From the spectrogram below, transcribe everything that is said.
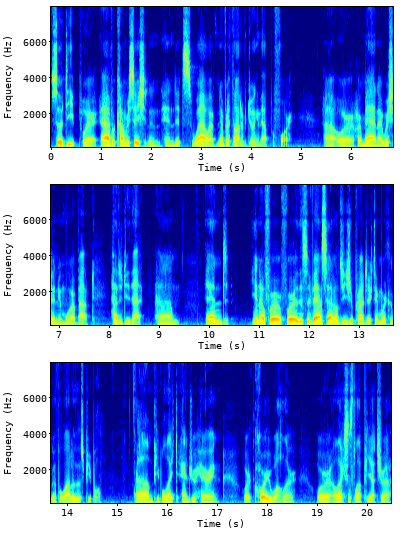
so deep. Where I have a conversation and, and it's wow, I've never thought of doing that before, uh, or or man, I wish I knew more about how to do that. Um, and you know, for for this advanced analgesia project, I'm working with a lot of those people. Um, people like Andrew Herring, or Corey Waller, or Alexis LaPietra.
